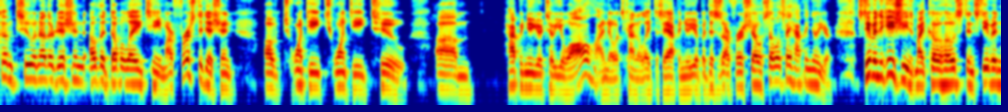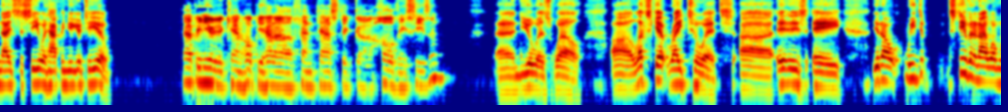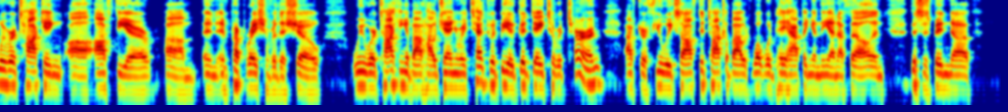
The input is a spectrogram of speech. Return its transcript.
welcome to another edition of the Double A Team, our first edition of 2022. Um, Happy New Year to you all. I know it's kind of late to say Happy New Year, but this is our first show, so we'll say Happy New Year. Stephen Negishi is my co-host, and Stephen, nice to see you, and Happy New Year to you. Happy New Year, Ken. Hope you had a fantastic uh, holiday season. And you as well. Uh, let's get right to it. Uh, it is a, you know, we do, Stephen and I, when we were talking uh, off the air um, in, in preparation for this show, we were talking about how January 10th would be a good day to return after a few weeks off to talk about what would be happening in the NFL. And this has been uh,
